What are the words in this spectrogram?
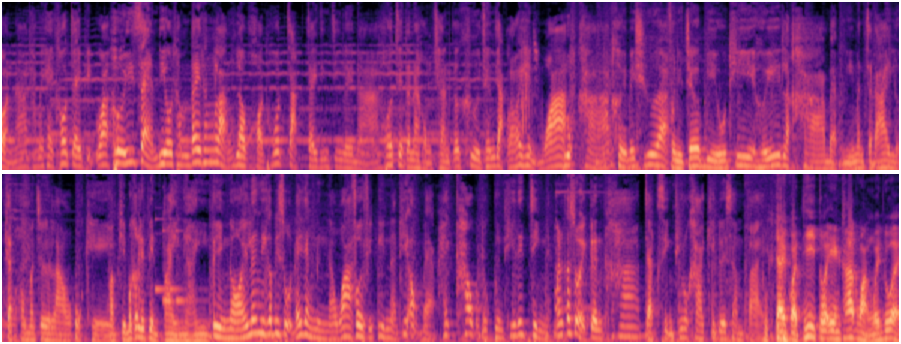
ก่อนหน้าทำให้ใครเข้าใจผิดว่าเฮ้ยแสนเดียวทำได้ทั้งหลัง เราขอโทษจากใจจริง ๆ เลยนะ เพราะเจตนาของฉันก็คือ ฉันอยากเล่าให้เห็นว่าลูกค้าเคยไม่เชื่อเฟอร์นิเจอร์บิลที่เฮ้ยราคาแบบนี้มันจะได้เลยแต่พอมาเจอเราโอเค ความคิดมันก็เลยเปลี่ยนไปไงแต่อย่างน้อยเรื่องนี้ก็พิสูจน์ได้อย่างหนึ่งนะว่าเฟอร์ฟิตอินน่ะที่ออกแบบให้เข้ากับทุกพื้นที่ได้จริงเนี่ยมันก็สวยเกินคาดจากสิ่งที่ลูกค้าคิดด้วยซ้ำไป ถูกใจกว่าที่ตัวเองคาดหวังไว้ด้วย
